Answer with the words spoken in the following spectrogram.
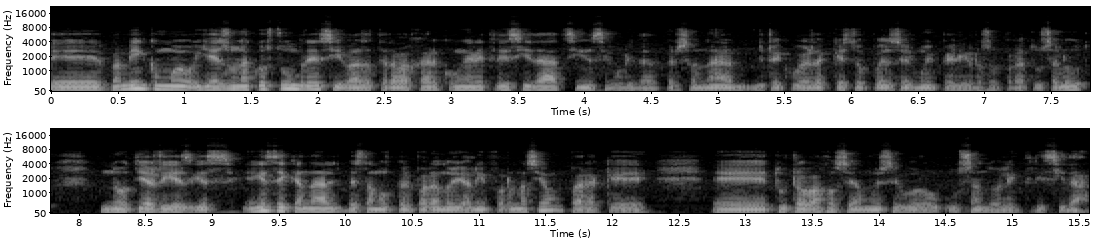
Eh, también como ya es una costumbre, si vas a trabajar con electricidad sin seguridad personal, recuerda que esto puede ser muy peligroso para tu salud. No te arriesgues. En este canal estamos preparando ya la información para que eh, tu trabajo sea muy seguro usando electricidad.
